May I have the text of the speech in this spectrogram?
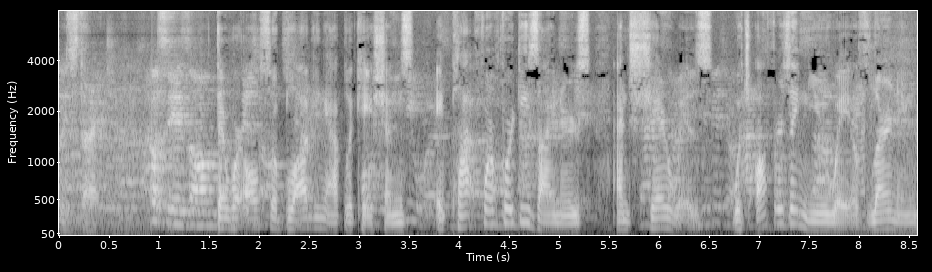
with style. There were also blogging applications, a platform for designers, and ShareWis, which offers a new way of learning.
